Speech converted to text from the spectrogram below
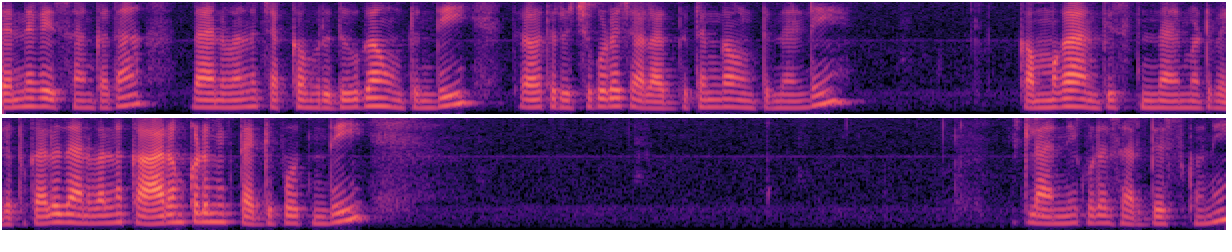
వెన్న వేసాం కదా దానివల్ల చక్క మృదువుగా ఉంటుంది. తర్వాత రుచి కూడా చాలా అద్భుతంగా ఉంటుందండి. కమ్మగా అనిపిస్తుంది అనమాట మిరపకాయలు. దానివల్ల కారం కూడా మీకు తగ్గిపోతుంది. ఇట్లా అన్నీ కూడా సర్దేసుకొని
